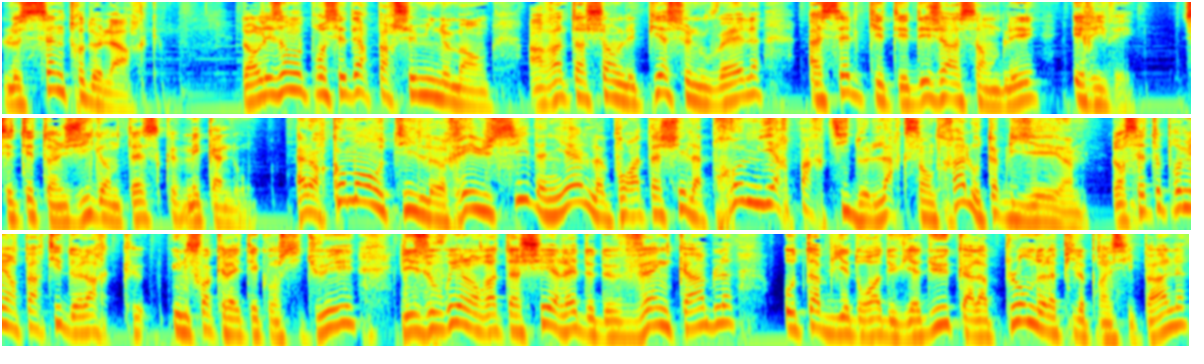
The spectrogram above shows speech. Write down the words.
le centre de l'arc. Alors les hommes procédèrent par cheminement en rattachant les pièces nouvelles à celles qui étaient déjà assemblées et rivées. C'était un gigantesque mécano. Alors, comment ont-ils réussi, Daniel, pour attacher la première partie de l'arc central au tablier? Alors cette première partie de l'arc, une fois qu'elle a été constituée, les ouvriers l'ont rattachée à l'aide de 20 câbles au tablier droit du viaduc, à la plombe de la pile principale,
